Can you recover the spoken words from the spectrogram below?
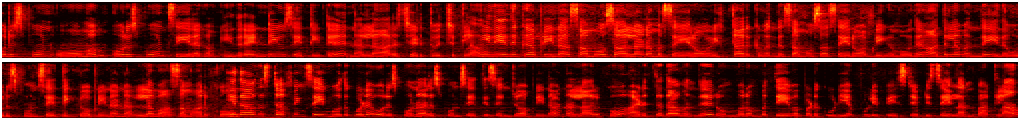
ஒரு ஸ்பூன் ஓமம் ஒரு ஸ்பூன் சீரகம். இது ரெண்டையும் சேர்த்திட்டு நல்லா அரைச்சி எடுத்து வச்சுக்கலாம். இது எதுக்கு அப்படின்னா சமோசாலாம் நம்ம செய்கிறோம் இஃப்தாருக்கு வந்து சமோசா செய்கிறோம் அப்படிங்கும் போது அதில் வந்து இதை ஒரு ஸ்பூன் சேர்த்திக்கிட்டோம் அப்படின்னா நல்ல வாசமாக இருக்கும். ஏதாவது ஸ்டஃபிங் செய்யும்போது கூட ஒரு ஸ்பூன் அரை ஸ்பூன் சேர்த்து செஞ்சோம் அப்படின்னா நல்லா இருக்கும். அடுத்ததாக வந்து ரொம்ப ரொம்ப தேவைப்படக்கூடிய புளி பேஸ்ட் எப்படி செய்யலாம்னு பார்க்கலாம்.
